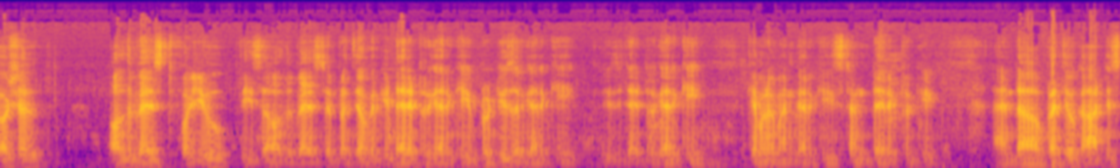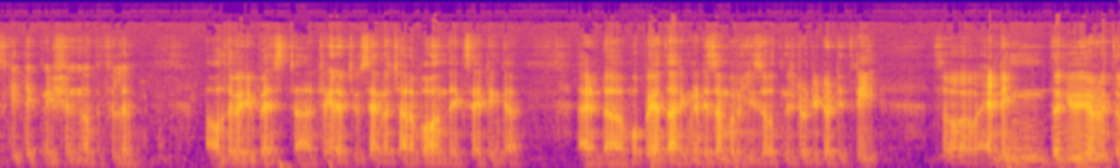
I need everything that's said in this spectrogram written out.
Kaushal all the best for you these all the best and ప్రతి ఒక్కరికి డైరెక్టర్ గారికి ప్రొడ్యూసర్ గారికి మ్యూజిక్ డైరెక్టర్ గారికి కెమెరామ్యాన్ గారికి స్టంట్ డైరెక్టర్కి అండ్ ప్రతి ఒక్క ఆర్టిస్ట్కి technician of the film all the very best trailer చూశాను చాలా బాగుంది ఎక్సైటింగ్గా అండ్ ముప్పై తారీఖున డిసెంబర్ రిలీజ్ అవుతుంది twenty twenty three. So ending the new year with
